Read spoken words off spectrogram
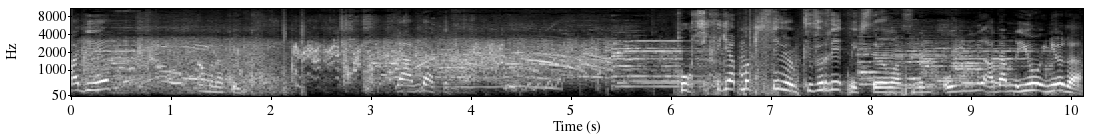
Hadi. Amına koyduk. Ya bir dakika. Toksiklik yapmak istemiyorum. Küfür de etmek istemem aslında. Oyunu adam da iyi oynuyor da.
